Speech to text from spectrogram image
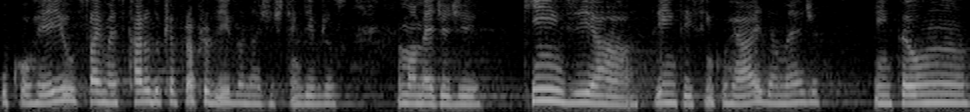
o correio sai mais caro do que o próprio livro, né? A gente tem livros numa média de 15 a 35 reais a média. Então,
